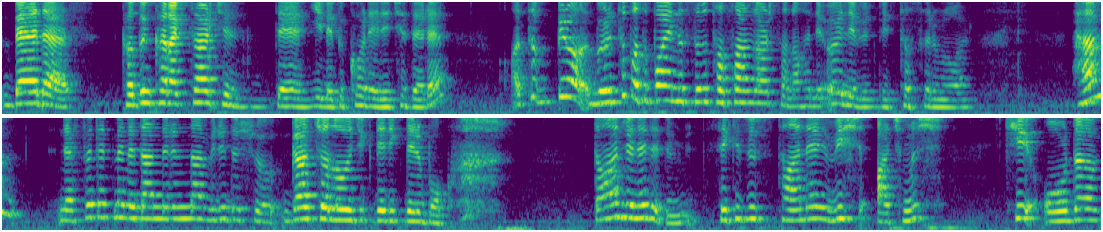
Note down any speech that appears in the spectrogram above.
badass kadın karakter çizdi yine bir Koreli çizere. Atıp bir böyle tıp atıp aynısını tasarlar sana hani öyle bir, bir tasarımı var. Hem nefret etme nedenlerimden biri de şu. Gacha Logic dedikleri bok. Daha önce ne dedim? 800 tane wish açmış ki orada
